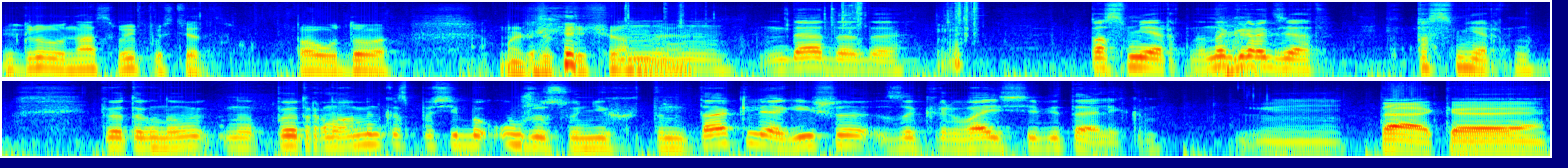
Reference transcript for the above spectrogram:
Игру у нас выпустят по УДО. Мы же заключенные. Да-да-да. Посмертно, наградят. Посмертно. Петр, ну, ну, Петр Науменко, спасибо. Ужас у них тентакли, Ариша, закрывайся Виталиком. Так, э,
